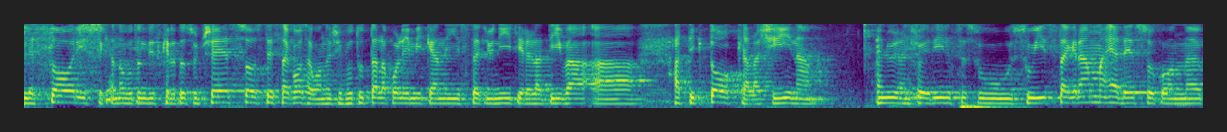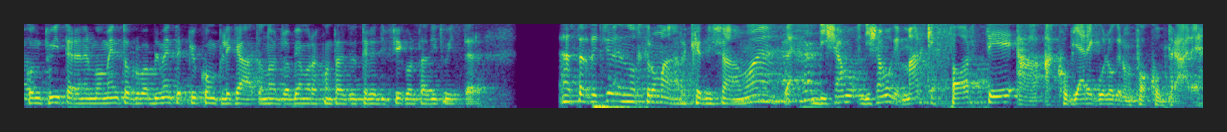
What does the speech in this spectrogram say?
le stories che hanno avuto un discreto successo, stessa cosa quando ci fu tutta la polemica negli Stati Uniti relativa a, a TikTok, alla Cina e lui lanciò i reels su, su Instagram e adesso con, con, Twitter è nel momento probabilmente più complicato, no? già abbiamo raccontato tutte le difficoltà di Twitter. Una strategia del nostro Mark, diciamo. Eh? Beh, diciamo, diciamo, che Mark è forte a, a, copiare quello che non può comprare.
